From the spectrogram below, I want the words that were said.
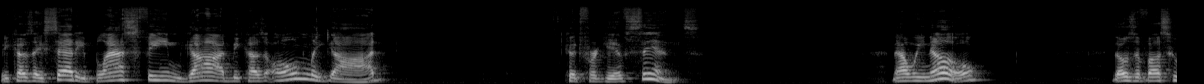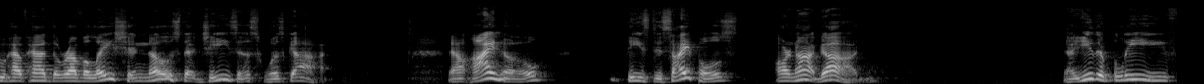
Because they said he blasphemed God because only God could forgive sins. Now we know, those of us who have had the revelation knows that Jesus was God. Now I know these disciples are not God. Now, you either believe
